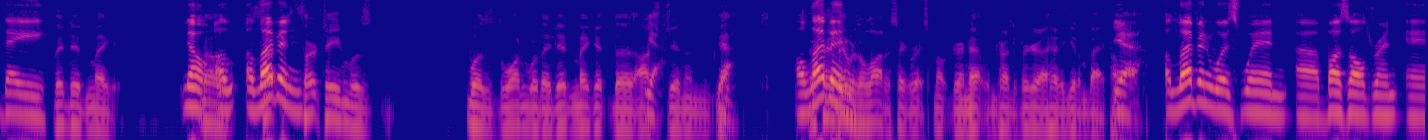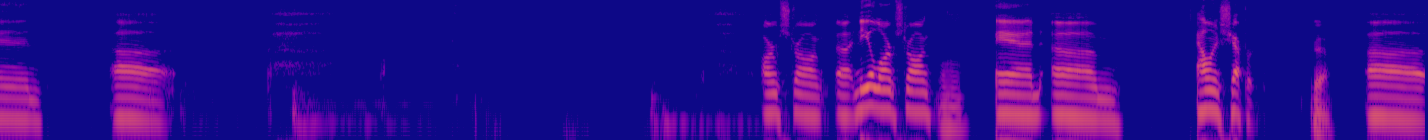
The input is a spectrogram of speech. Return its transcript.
they They didn't make it. no, No, el- thir- 11 13 was was the one where they didn't make it, the oxygen. and yeah. yeah. 11 There was a lot of cigarette smoke during that one, trying to figure out how to get them back home. Yeah, eleven was when uh, Buzz Aldrin and uh, Armstrong, uh, Neil Armstrong, and um, Alan Shepard Yeah. Uh,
